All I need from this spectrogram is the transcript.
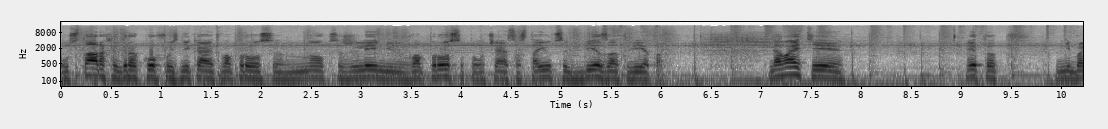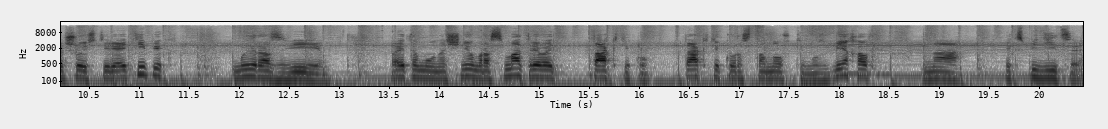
у старых игроков возникают вопросы, но, к сожалению, вопросы, получается, остаются без ответов. Давайте этот небольшой стереотипик мы развеем. Поэтому начнем рассматривать тактику. Тактику расстановки музбехов на экспедиции.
